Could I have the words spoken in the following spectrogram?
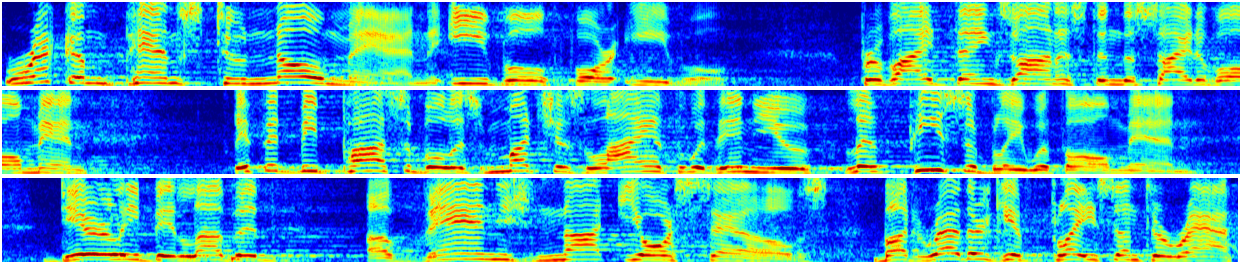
Recompense to no man evil for evil. Provide things honest in the sight of all men. If it be possible, as much as lieth within you, live peaceably with all men. Dearly beloved, avenge not yourselves, but rather give place unto wrath.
